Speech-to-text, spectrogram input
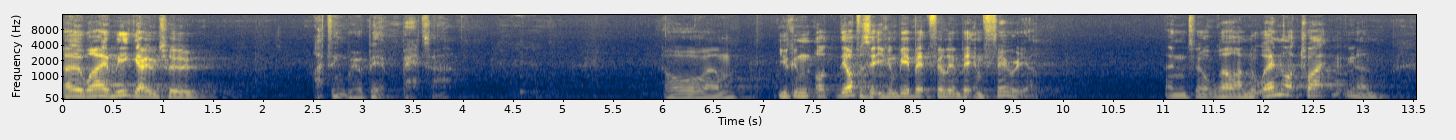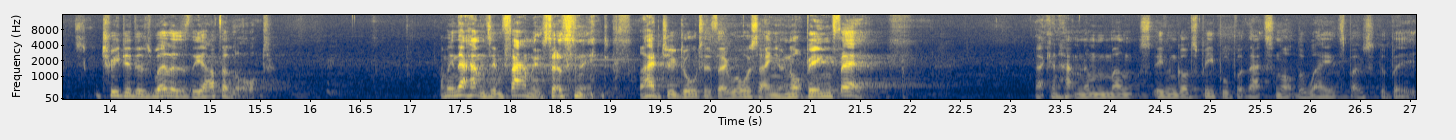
Oh, why we go to, I think we're a bit better. Or um, you can, the opposite, you can be a bit feeling a bit inferior. And feel, well, I'm, we're not trying, you know, treated as well as the other lot. I mean, that happens in families, doesn't it? I had two daughters, they were always saying, You're not being fair. That can happen amongst even God's people, but that's not the way it's supposed to be.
